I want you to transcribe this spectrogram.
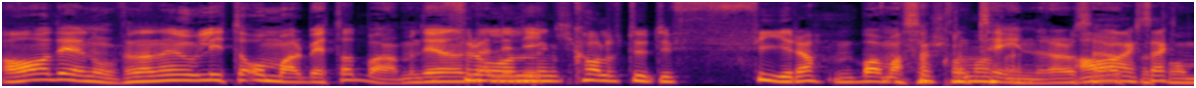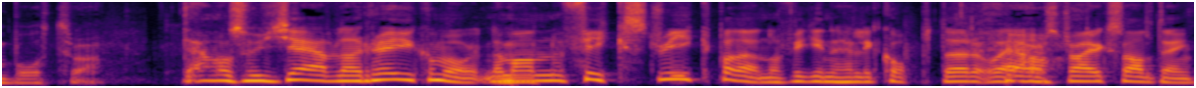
Ja, det är det nog. För den är nog lite omarbetad bara, men det är en Från väldigt lik. Call of Duty 4. Bara massa Första man- containrar och så här uppe exakt. på en båt tror jag. Den var så jävla röj, kommer jag ihåg. När Mm. man fick streak på den och fick in helikopter och Ja. airstrikes och allting.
